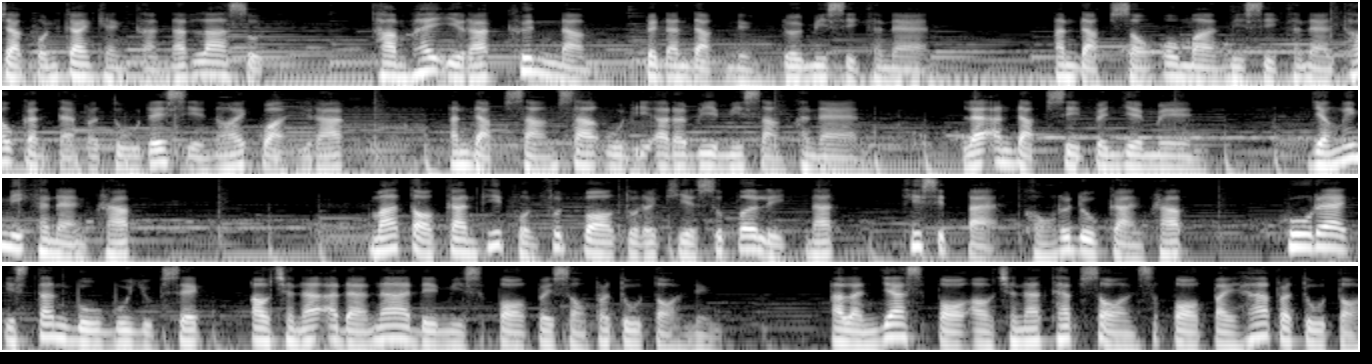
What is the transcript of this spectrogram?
จากผลการแข่งขันนัดล่าสุดทำให้อิรักขึ้นนำเป็นอันดับหนึ่งโดยมี 4 คะแนน อันดับ 2 โอมานมี 4 คะแนนเท่ากันแต่ประตูได้เสียน้อยกว่าอิรัก อันดับ 3 ซาอุดีอาระเบียมี 3 คะแนน และอันดับ 4 เป็นเยเมน ยังไม่มีคะแนนครับ มาต่อกันที่ผลฟุตบอลตุรกีซูเปอร์ลีกนัดที่ 18 ของฤดูกาลครับ คู่แรกอิสตันบูลบูยุกเซกเอาชนะอาดานาเดมีสปอร์ไป 2 ประตูต่อ1อาลันยาสปอร์เอาชนะแทบซอนสปอร์ไป 5 ประตูต่อ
